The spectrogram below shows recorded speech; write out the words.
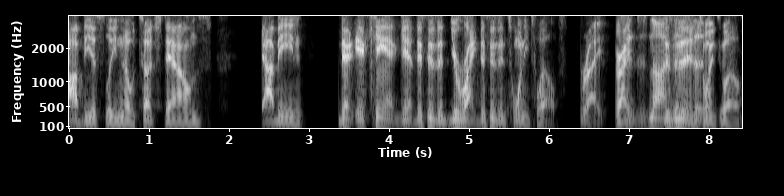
obviously no touchdowns. I mean, there, it can't get. This isn't. You're right. This isn't 2012. Right. Right. It's not. This the, isn't the- 2012.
